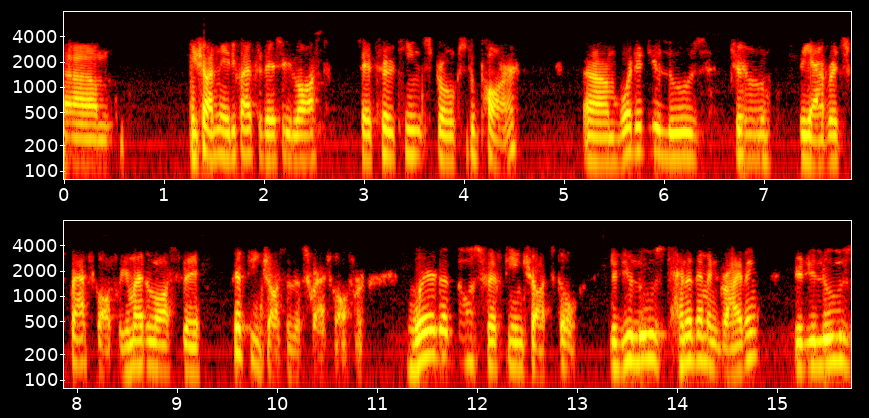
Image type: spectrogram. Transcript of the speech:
um, um, you shot an 85 today, so you lost, say, 13 strokes to par. Um, what did you lose to the average scratch golfer? You might have lost, say, 15 shots to the scratch golfer. Where did those 15 shots go? Did you lose 10 of them in driving? Did you lose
